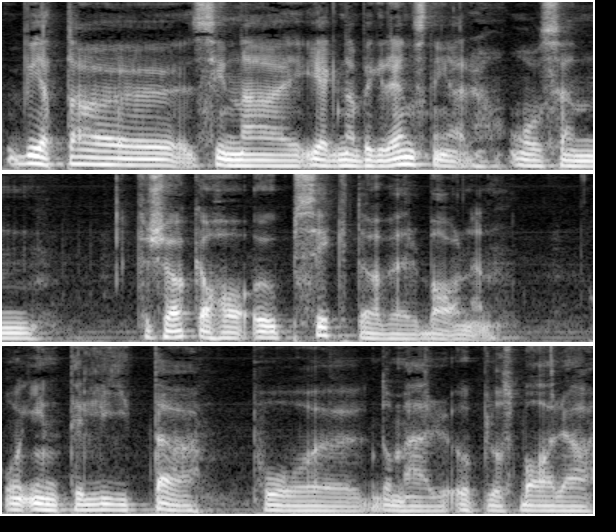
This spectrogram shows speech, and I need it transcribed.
veta eh, sina egna begränsningar och sen försöka ha uppsikt över barnen och inte lita på eh, de här uppblåsbara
